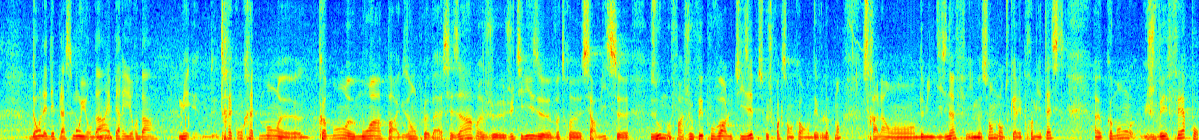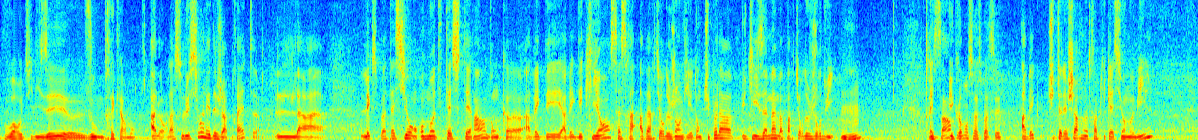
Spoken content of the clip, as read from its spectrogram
dans les déplacements urbains et mhm. périurbains. Mais très concrètement, euh, comment euh, moi, par exemple, bah, César, j'utilise euh, votre service Zoom, enfin je vais pouvoir l'utiliser parce que je crois que c'est encore en développement, ce sera là en 2019, il me semble, en tout cas les premiers tests. comment je vais faire pour pouvoir utiliser Zoom très clairement? Alors la solution, elle est déjà prête. l'exploitation en mode test terrain, donc avec, des, avec des clients, ça sera à partir de janvier. Donc tu peux la utiliser même à partir d'aujourd'hui. Mhm. Et comment ça va se passer? Avec, tu télécharges notre application mobile,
